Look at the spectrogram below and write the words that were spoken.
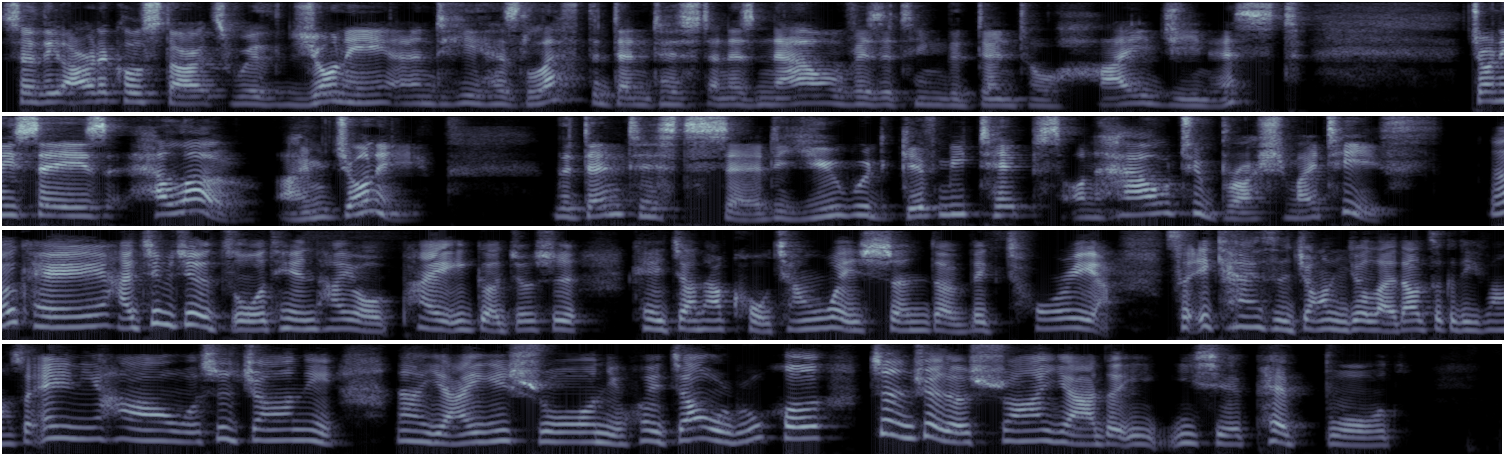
So the article starts with Johnny, and he has left the dentist and is now visiting the dental hygienist. Johnny says, Hello, I'm Johnny. The dentist said you would give me tips on how to brush my teeth. OK，还记不记得昨天他有派一个就是可以教他口腔卫生的 Victoria，所以一开始 Johnny 就来到这个地方说：“哎，你好，我是 Johnny。那牙医说你会教我如何正确的刷牙的一一些 pet b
